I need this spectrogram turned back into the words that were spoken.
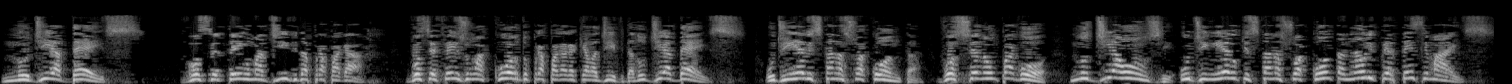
No dia 10, você tem uma dívida para pagar. Você fez um acordo para pagar aquela dívida. No dia 10, o dinheiro está na sua conta. Você não pagou. No dia 11, o dinheiro que está na sua conta não lhe pertence mais.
